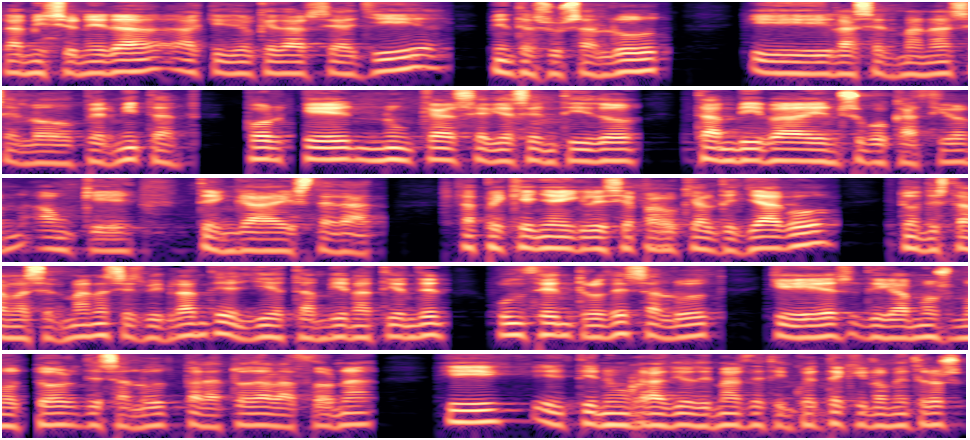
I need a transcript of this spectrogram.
La misionera ha querido quedarse allí mientras su salud y las hermanas se lo permitan, porque nunca se había sentido tan viva en su vocación, aunque tenga esta edad. La pequeña iglesia parroquial de Yago, donde están las hermanas, es vibrante. Allí también atienden un centro de salud que es, digamos, motor de salud para toda la zona y eh, tiene un radio de más de 50 kilómetros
